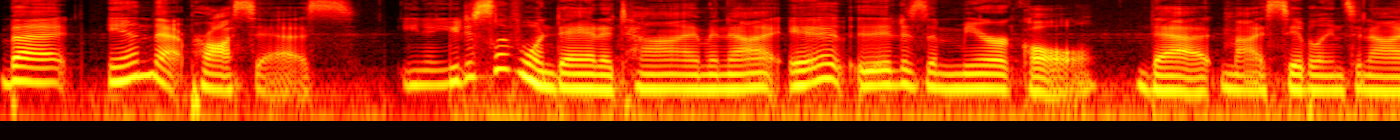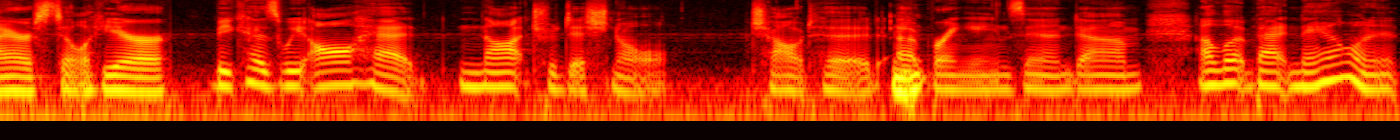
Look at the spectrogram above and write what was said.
But in that process, you know, you just live one day at a time, and I it, it is a miracle that my siblings and I are still here because we all had not traditional childhood upbringings, and um, I look back now and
